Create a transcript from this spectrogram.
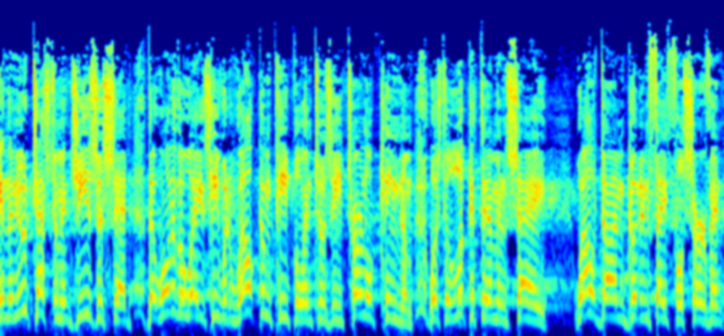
In the New Testament, Jesus said that one of the ways he would welcome people into his eternal kingdom was to look at them and say, well done, good and faithful servant.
